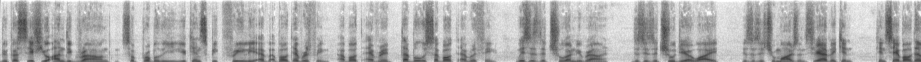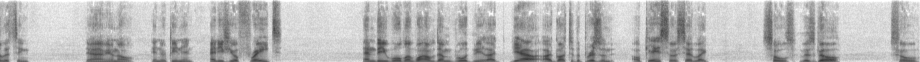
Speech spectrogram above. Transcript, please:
because if you're underground, so probably you can speak freely about everything, about every taboos, about everything. This is the true underground. This is the true DIY this is the true margins. Yeah, they can can say about everything. Yeah, you know, in opinion. And if you're afraid, and they will, one of them wrote me like, yeah, I got to the prison. Okay, so I said like, so let's go. So,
